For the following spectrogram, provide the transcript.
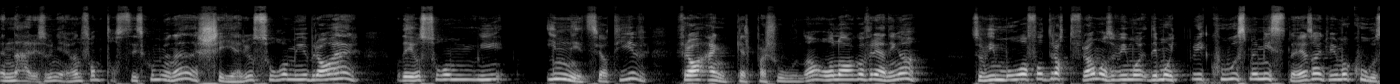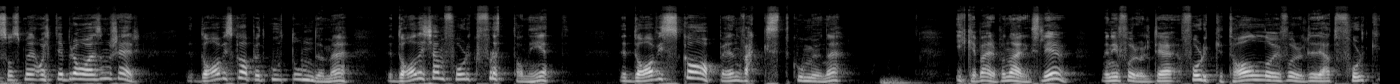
men Næresund er jo en fantastisk kommune. Det skjer jo så mye bra her. Og det er jo så mye initiativ fra enkeltpersoner og lag og foreninger. Så vi må få dratt fram. Altså må, det må ikke bli kos med misnøye. Sant? Vi må kose oss med alt det bra som skjer. Det er da vi skaper et godt omdømme. Det er da det kommer folk flyttende hit. Det er da vi skaper en vekstkommune. Ikke bare på næringsliv, men i forhold til folketall og i forhold til det at folk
